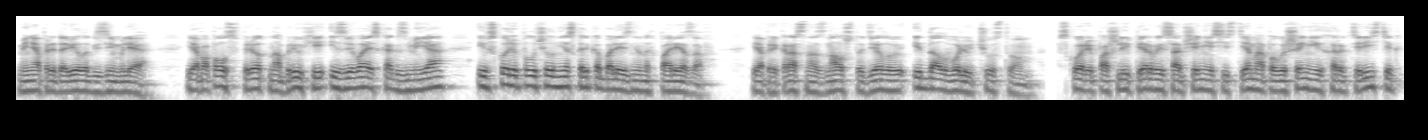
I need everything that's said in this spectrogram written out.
Меня придавило к земле. Я пополз вперед на брюхе, извиваясь как змея, и вскоре получил несколько болезненных порезов. Я прекрасно знал, что делаю, и дал волю чувствам. Вскоре пошли первые сообщения системы о повышении характеристик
